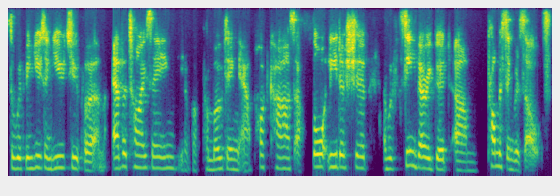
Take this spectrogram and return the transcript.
So we've been using YouTube for um, advertising, you know, for promoting our podcast, our thought leadership, and we've seen very good, um, promising results.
